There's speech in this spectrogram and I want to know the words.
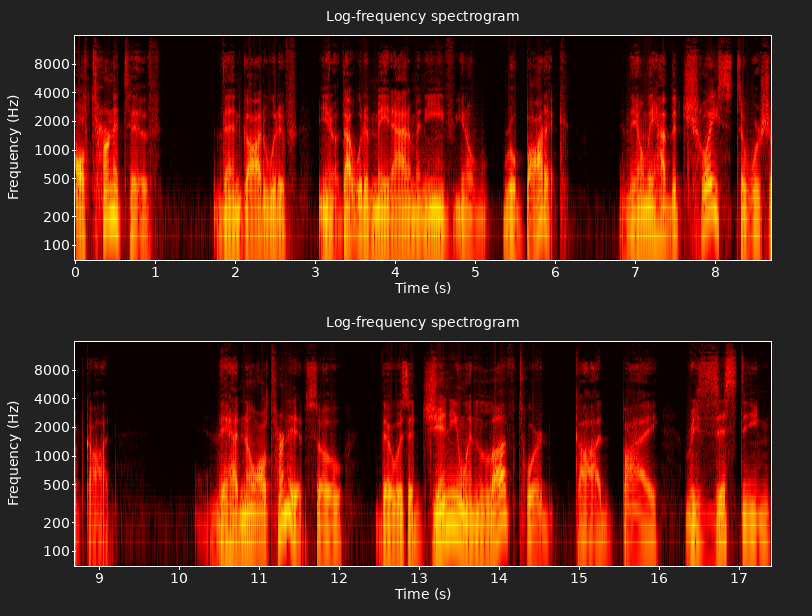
alternative, then God would have, you know, that would have made Adam and Eve, you know, robotic. And they only had the choice to worship God. And they had no alternative. So there was a genuine love toward God by resisting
